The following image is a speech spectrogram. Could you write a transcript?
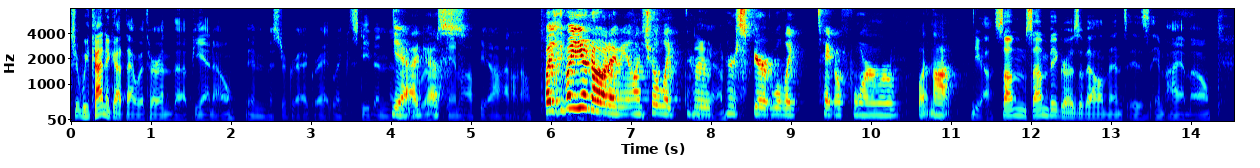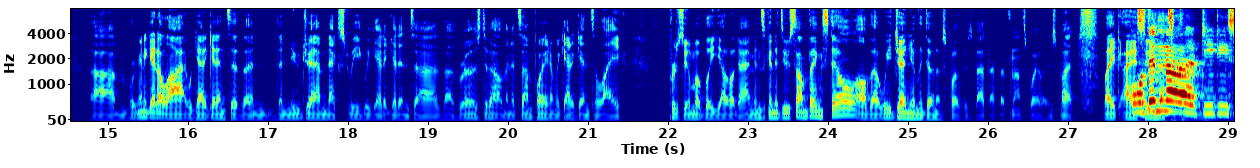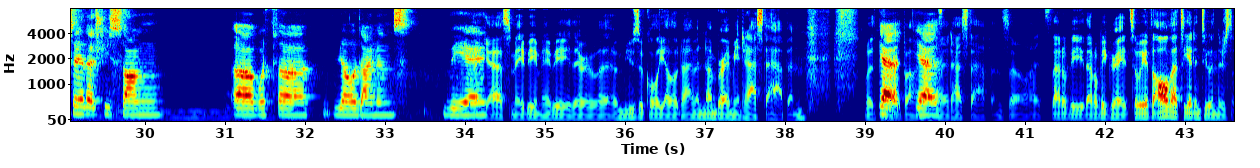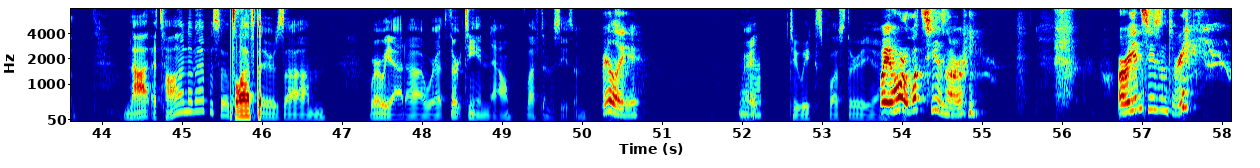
We kind of got that with her on the piano in Mr. Greg, right? Like Stephen. Yeah, I Rose guess. came up. Yeah, I don't know. But but you know what I mean. Like she'll like her Yeah. her spirit will like take a form or whatnot. Yeah, some some big Rose development is in IMO. Um, we're gonna get a lot. We got to get into the the new gem next week. We got to get into the Rose development at some point, and we got to get into like presumably Yellow Diamond's gonna do something still. Although we genuinely don't have spoilers about that. That's not spoilers, but like I well, didn't uh, Dee say that she sung uh, with uh, Yellow Diamonds VA? I guess maybe maybe there a musical Yellow Diamond number. I mean, it has to happen with Yeah, Bone. yeah. it has to happen. So it's that'll be that'll be great. So we have all that to get into, and there's not a ton of episodes left. There's um, where are we at? Uh, we're at 13 now left in the season, Really? Right? Yeah. Two weeks plus three. Yeah. Wait, hold on. What season are we? Are we in season three?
